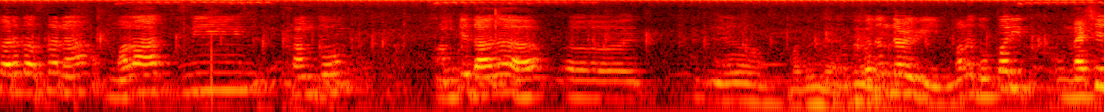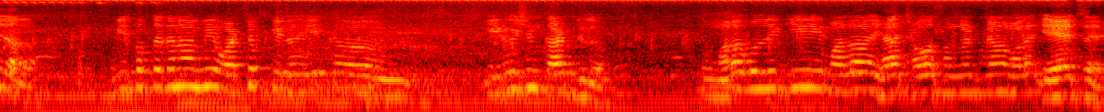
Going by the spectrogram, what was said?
करत असताना मला आज मी सांगतो आमचे दादा मदन दळवी मला दुपारी मेसेज आला. मी फक्त त्यांना मी व्हॉट्सअप केलं एक इन्व्हिटेशन कार्ड दिलं. तर मला बोलले की मला ह्या छावा संघटनेला मला यायचं आहे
